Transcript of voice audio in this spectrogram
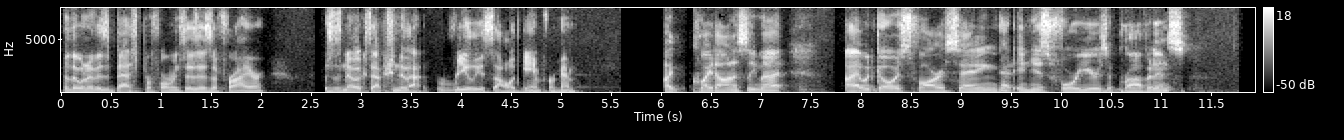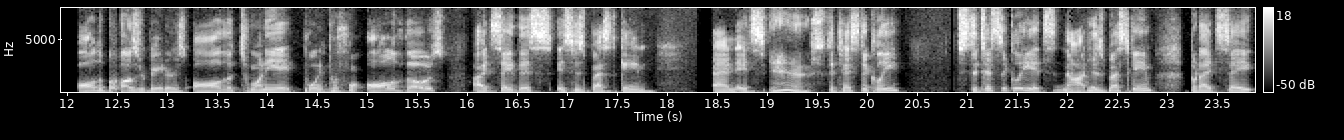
another one of his best performances as a Friar. This is no exception to that. Really solid game from him. Like quite honestly, Matt, I would go as far as saying that in his four years at Providence, all the buzzer beaters, all the 28 point perform, all of those, I'd say this is his best game, and it's Yes. statistically, statistically, it's not his best game, but I'd say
